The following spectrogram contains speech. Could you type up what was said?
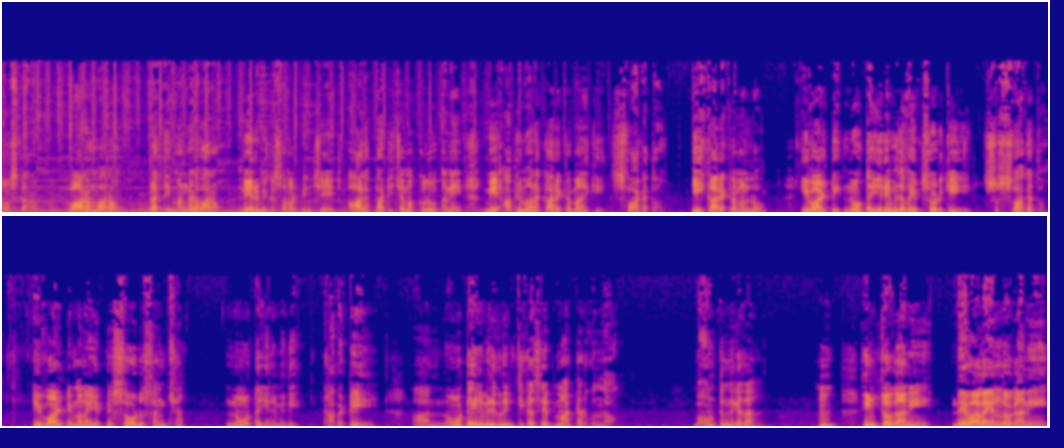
నమస్కారం. వారం వారం ప్రతి మంగళవారం నేను మీకు సమర్పించే ఆలపాటి చమక్కులు అనే మీ అభిమాన కార్యక్రమానికి స్వాగతం. ఈ కార్యక్రమంలో ఇవాల్టి నూట ఎనిమిదవ ఎపిసోడ్కి సుస్వాగతం. ఇవాల్టి మన ఎపిసోడ్ సంఖ్య నూట ఎనిమిది. కాబట్టి ఆ నూట ఎనిమిది గురించి కాసేపు మాట్లాడుకుందాం. బాగుంటుంది కదా? ఇంట్లో కానీ దేవాలయంలో కానీ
